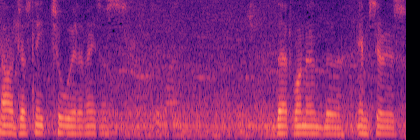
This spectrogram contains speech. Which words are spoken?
Now I just need two elevators. That one and the M series.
